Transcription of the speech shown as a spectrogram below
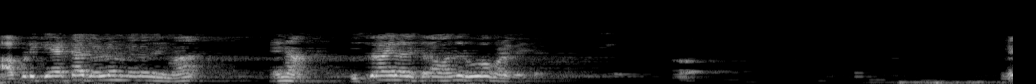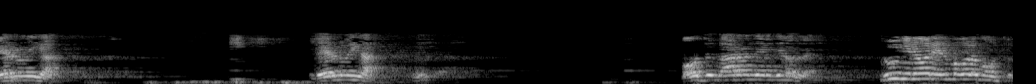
அப்படி கேட்டா சொல்லணும் என்ன தெரியுமா? என்ன? இஸ்ராயல் அலிஸ்லாம் வந்து ரூப கொண்டு போயிட்டு வேறணுமைகா வேறணுமைகா மௌத்து காரணம் தெரிஞ்சதில்ல தூங்கினவர் எலும்பு போல மௌத்து.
